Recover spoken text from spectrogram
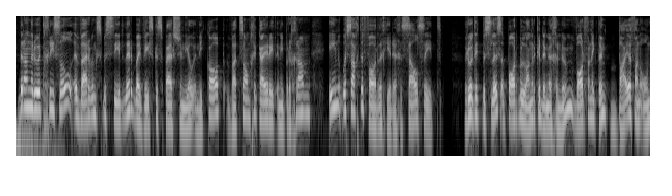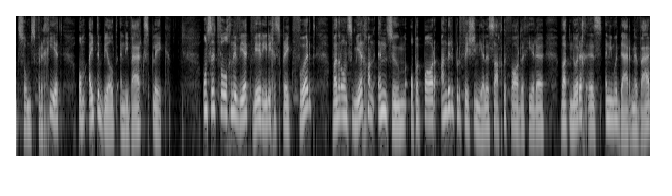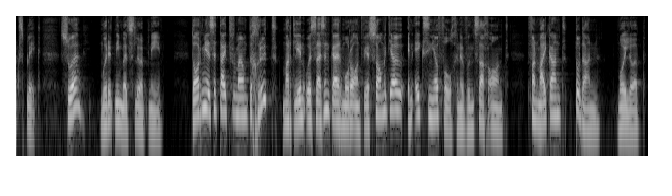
Dan Rood Griesel, 'n werwingsbestuurder by Weskus Personeel in die Kaap wat saamgekyer het in die program en oor sagte vaardighede gesels het. Rood het beslis 'n paar belangrike dinge genoem waarvan ek dink baie van ons soms vergeet om uit te beeld in die werksplek. Ons sit volgende week weer hierdie gesprek voort wanneer ons meer gaan inzoom op 'n paar ander professionele sagte vaardighede wat nodig is in die moderne werksplek. So, moet dit nie misloop nie daarmee is dit tyd vir my om te groet. Martleen Oosthuizen kuier môre aand weer saam met jou en ek sien jou volgende Woensdag aand. Van my kant tot dan. Mooi loop.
